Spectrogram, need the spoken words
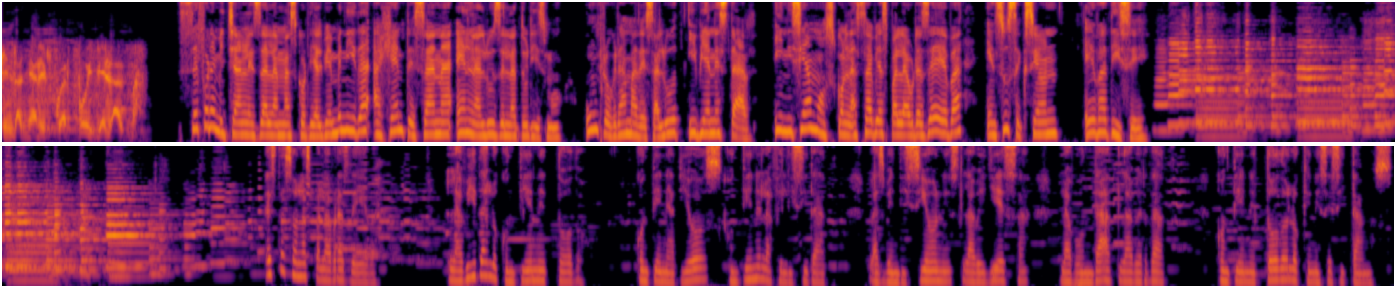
sin dañar el cuerpo y el alma. Sephora Michan les da la más cordial bienvenida a Gente Sana en la Luz del Naturismo, un programa de salud y bienestar. Iniciamos con las sabias palabras de Eva en su sección Eva dice. Estas son las palabras de Eva. La vida lo contiene todo. Contiene a Dios, contiene la felicidad, las bendiciones, la belleza, la bondad, la verdad. Contiene todo lo que necesitamos.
